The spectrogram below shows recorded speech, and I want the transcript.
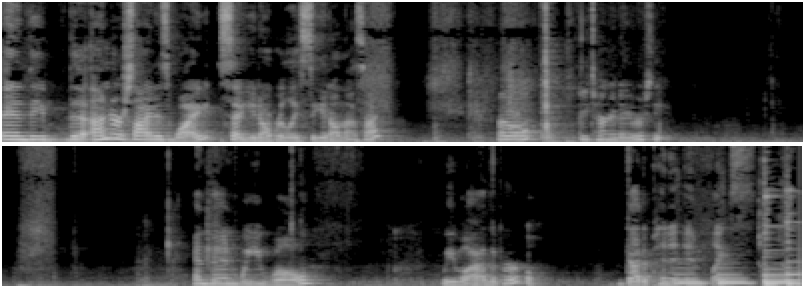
And the, the underside is white, so you don't really see it on that side at all. If you turn it over, see? And then we will, we will add the purple. Got to pin it in place.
